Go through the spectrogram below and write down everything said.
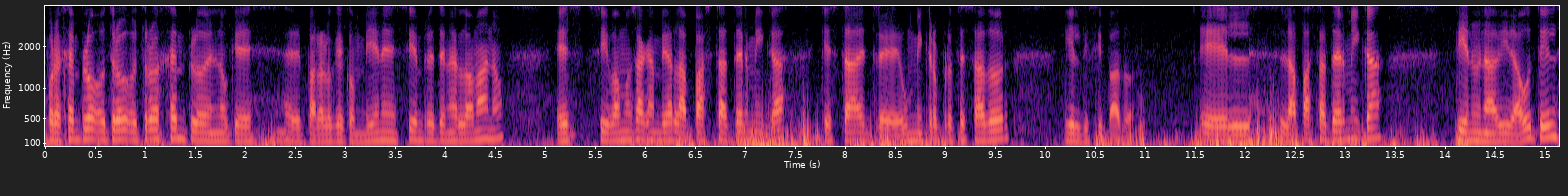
Por ejemplo, otro, otro ejemplo en lo que, eh, para lo que conviene siempre tenerlo a mano es si vamos a cambiar la pasta térmica que está entre un microprocesador y el disipador. la pasta térmica tiene una vida útil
